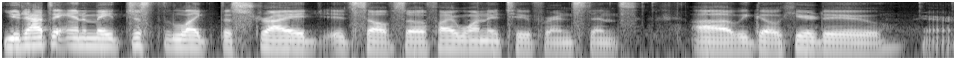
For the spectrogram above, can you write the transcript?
you'd have to animate just like the stride itself. So if I wanted to, for instance, uh, we go here to, here,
